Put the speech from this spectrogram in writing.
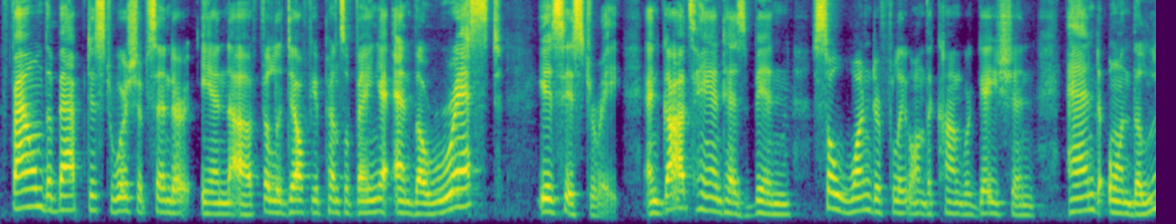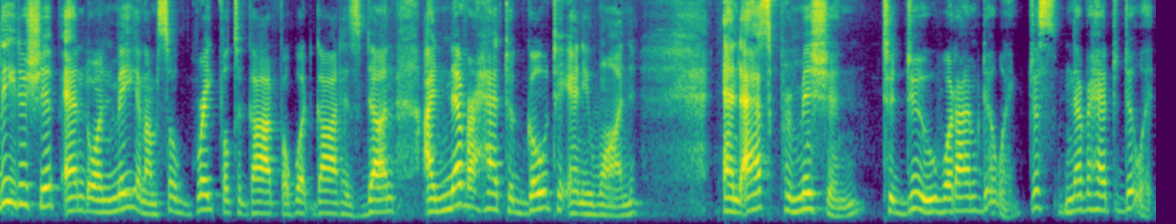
found the Baptist Worship Center in uh, Philadelphia, Pennsylvania, and the rest is history. And God's hand has been so wonderfully on the congregation and on the leadership and on me. And I'm so grateful to God for what God has done. I never had to go to anyone and ask permission to do what I'm doing. Just never had to do it.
